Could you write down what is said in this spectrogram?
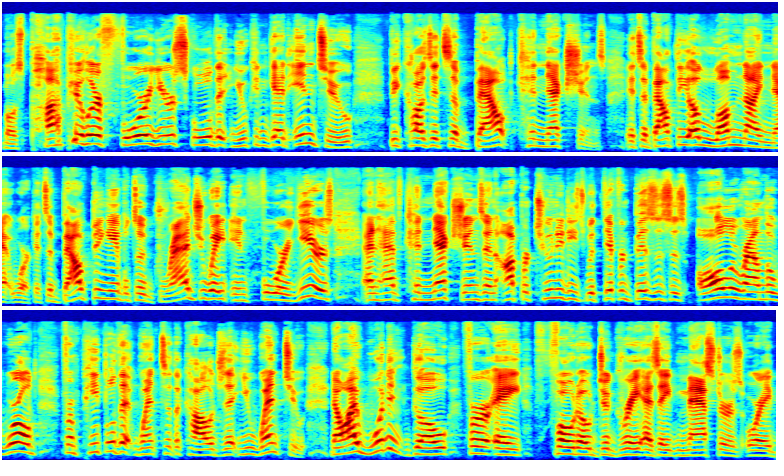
most popular four-year school that you can get into because it's about connections. It's about the alumni network. It's about being able to graduate in four years and have connections and opportunities with different businesses all around the world from people that went to the college that you went to. Now, I wouldn't go for a photo degree as a master's or a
